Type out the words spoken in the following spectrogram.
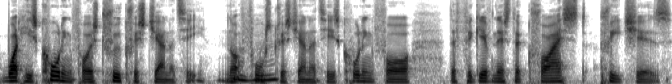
What he's calling for is true Christianity, not mm-hmm. false Christianity. He's calling for the forgiveness that Christ preaches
